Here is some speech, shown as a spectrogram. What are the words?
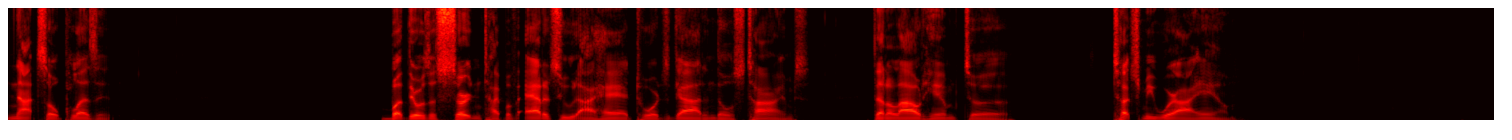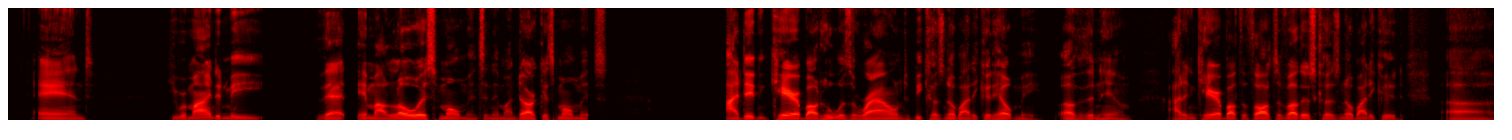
not so pleasant. But there was a certain type of attitude I had towards God in those times that allowed him to touch me where I am. And he reminded me that in my lowest moments and in my darkest moments, I didn't care about who was around because nobody could help me other than him. I didn't care about the thoughts of others because nobody could uh,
